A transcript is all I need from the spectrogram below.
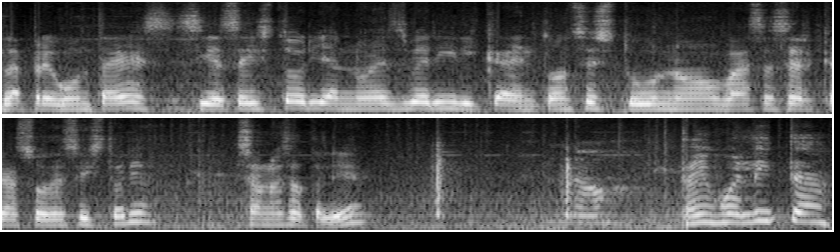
La pregunta es, si esa historia no es verídica, entonces tú no vas a hacer caso de esa historia. ¿Esa no es Atalia? No. Está igualita.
